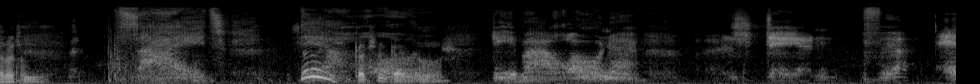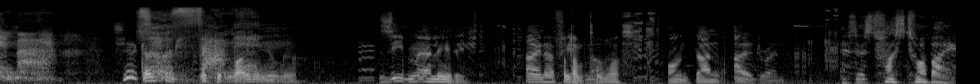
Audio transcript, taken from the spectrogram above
relativ. Zeit. Ja, ganz schön geil Arsch. Die Barone stehen für immer. Sie hat ganz schön dicke Beine, Junge. Sieben erledigt. Einer fehlt Verdammt, noch. Thomas. Und dann Aldrin. Es ist fast vorbei.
